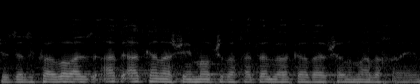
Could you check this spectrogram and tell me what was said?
שזה כבר לא, אז עד, עד כאן השמות של החתן והכלה, אפשר לומר לחיים.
